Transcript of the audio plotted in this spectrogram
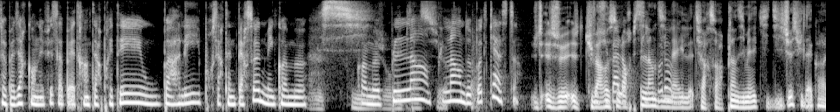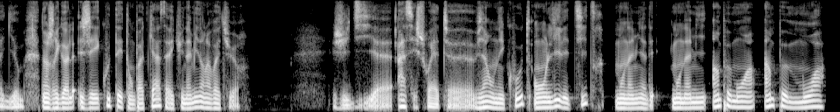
Ça veut pas dire qu'en effet ça peut être interprété ou parlé pour certaines personnes, mais comme, euh, Mais si, comme plein, plein de podcasts. Je- je- tu vas recevoir plein d'emails. Tu vas recevoir plein d'emails qui disent Je suis d'accord avec Guillaume. Non, je rigole. J'ai écouté ton podcast avec une amie dans la voiture. Je lui dis euh, Ah, c'est chouette, euh, viens, on écoute. On lit les titres. Mon ami, a des... mon ami un peu moins, un peu moi,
